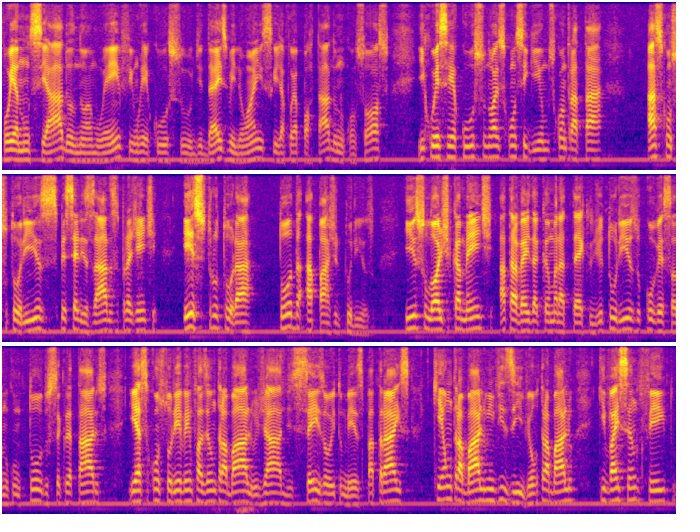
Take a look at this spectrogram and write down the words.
foi anunciado no AMUENF, um recurso de 10 milhões que já foi aportado no consórcio e com esse recurso nós conseguimos contratar as consultorias especializadas para a gente estruturar toda a parte do turismo. Isso, logicamente, através da Câmara Técnica de Turismo, conversando com todos os secretários, e essa consultoria vem fazer um trabalho já de seis a oito meses para trás, que é um trabalho invisível, é um trabalho que vai sendo feito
